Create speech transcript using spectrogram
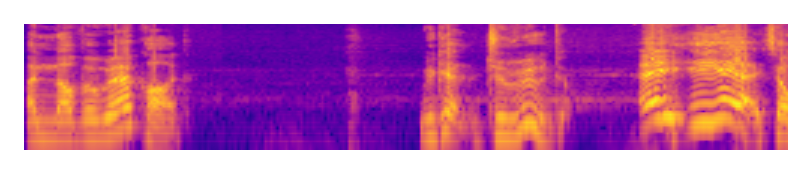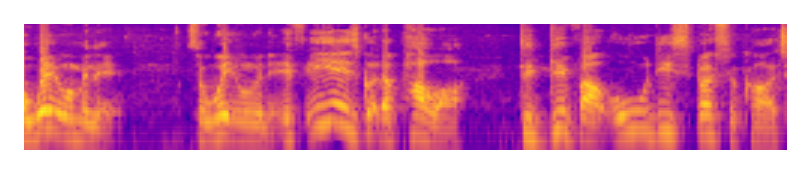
another rare card. We get Giroud. Hey, EA! So wait one minute. So wait one minute. If EA's got the power to give out all these special cards,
